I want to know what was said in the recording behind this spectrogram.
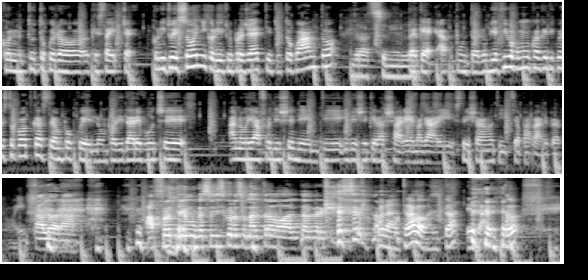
con tutto quello che stai, cioè con i tuoi sogni, con i tuoi progetti e tutto quanto, Grazie mille. perché appunto l'obiettivo comunque anche di questo podcast è un po' quello, un po' di dare voce a noi afrodiscendenti invece che lasciare magari striscia la notizia a parlare per noi. Allora, affronteremo questo discorso un'altra volta perché se no... un'altra volta, esatto.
